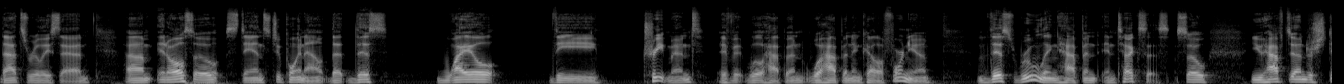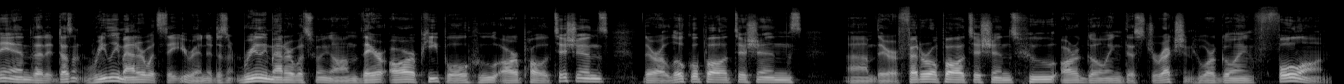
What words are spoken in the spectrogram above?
That's really sad. Um, it also stands to point out that this, while the treatment, if it will happen, will happen in California. This ruling happened in Texas. So you have to understand that it doesn't really matter what state you're in. It doesn't really matter what's going on. There are people who are politicians, there are local politicians, um, there are federal politicians who are going this direction, who are going full on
